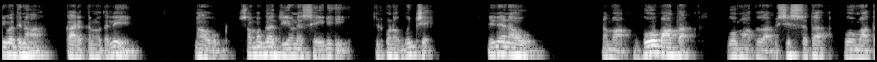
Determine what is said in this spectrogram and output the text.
ಇವತ್ತಿನ ಕಾರ್ಯಕ್ರಮದಲ್ಲಿ ನಾವು ಸಮಗ್ರ ಜೀವನ ಶೈಲಿ ತಿಳ್ಕೊಳ್ಳೋ ಮುಂಚೆ ನಿನ್ನೆ ನಾವು ನಮ್ಮ ಗೋಮಾತ, ಗೋಮಾತದ ವಿಶಿಷ್ಟತ ಗೋಮಾತ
